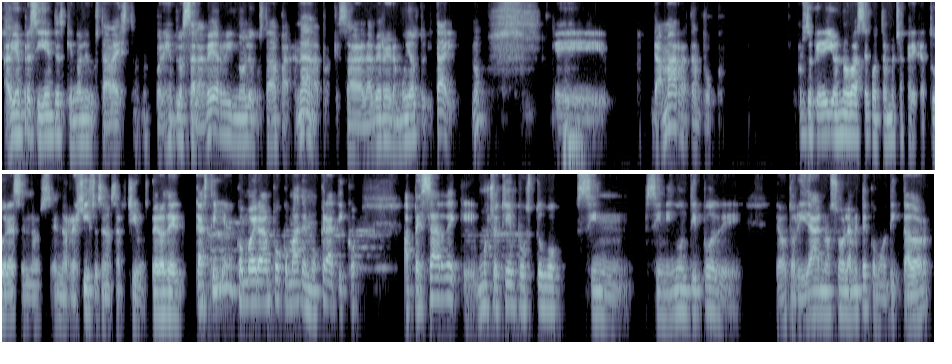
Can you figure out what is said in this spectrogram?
Habían presidentes que no les gustaba esto, ¿no? Por ejemplo, Salaverry no le gustaba para nada porque Salaverry era muy autoritario, ¿no? Eh, tampoco. Por eso que ellos no vas a encontrar muchas caricaturas en los, en los registros, en los archivos, pero de Castilla, como era un poco más democrático, a pesar de que mucho tiempo estuvo sin, sin ningún tipo de, autoridad, no solamente como dictador,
